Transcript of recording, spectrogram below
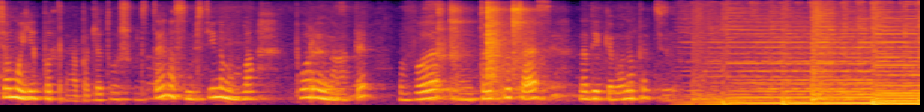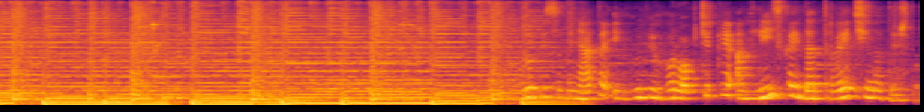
в цьому є потреба, для того, щоб дитина самостійно могла поринати в е, той процес, над яким вона працює. В і в групі горобчики англійська йде тричі на тиждень.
